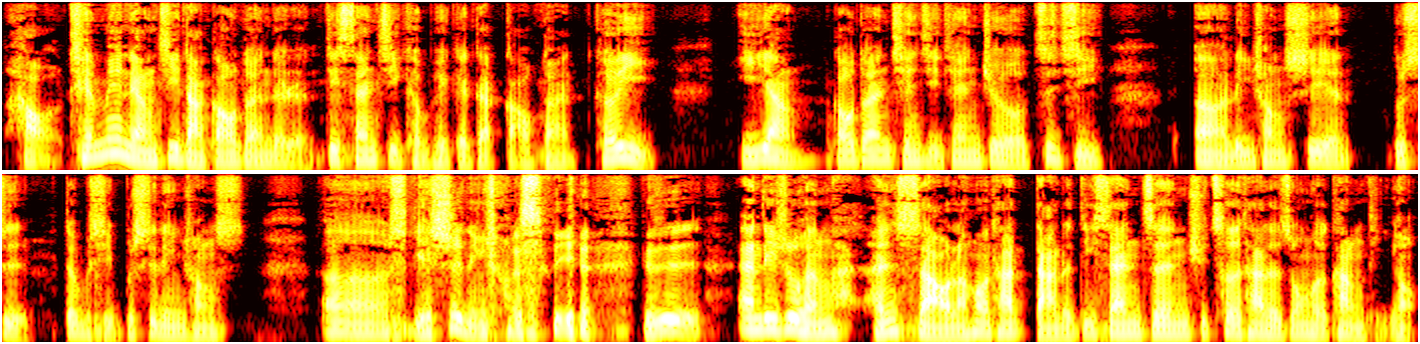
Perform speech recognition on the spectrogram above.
好，前面两季打高端的人，第三季可不可以给打高端？可以，一样，高端前几天就有自己、呃、临床试验，不是，对不起，不是临床试。呃，也是临床试验，可是案例数很很少。然后他打了第三针去测他的综合抗体哦，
